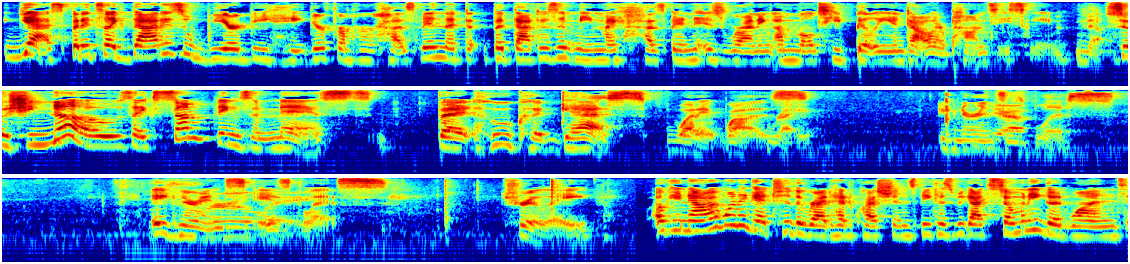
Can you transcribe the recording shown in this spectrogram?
Yes, but it's like that is a weird behavior from her husband. That, but that doesn't mean my husband is running a multi-billion-dollar Ponzi scheme. No. So she knows like something's amiss, but who could guess what it was? Right. Ignorance Yeah. is bliss. Ignorance Truly. is bliss. Truly. Okay, now I want to get to the readhead questions because we got so many good ones,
